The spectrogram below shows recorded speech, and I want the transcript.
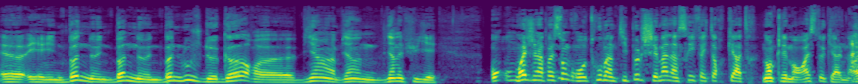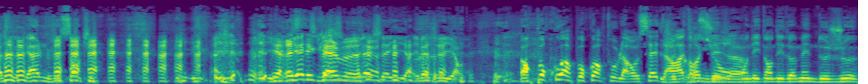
euh, et une bonne, une bonne, une bonne louche de gore euh, bien, bien, bien appuyée. On- on- moi, j'ai l'impression qu'on retrouve un petit peu le schéma d'un Street Fighter 4. Non, Clément, reste calme, reste calme. Je sens qu'il Et restez guette, il va- calme. Il va jaillir, il va jaillir. Alors pourquoi, pourquoi on retrouve la recette Je Alors grogne attention, on est dans des domaines de jeu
